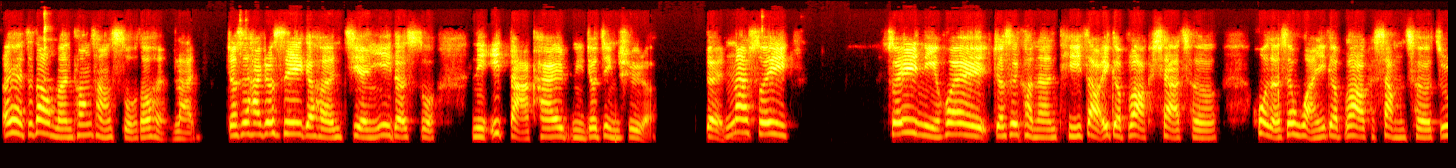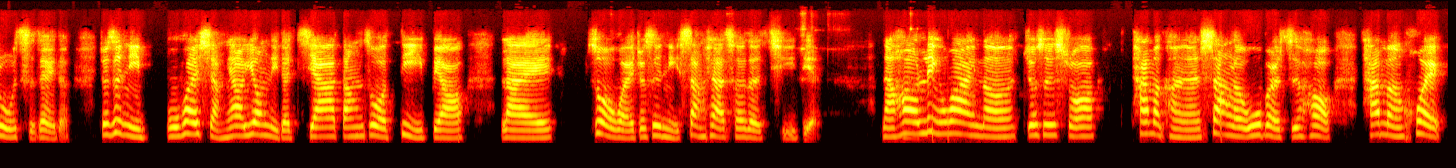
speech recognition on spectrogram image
而且这道门通常锁都很烂，就是它就是一个很简易的锁，你一打开你就进去了。对，那所以所以你会就是可能提早一个 block 下车，或者是晚一个 block 上车，诸如此类的。就是你不会想要用你的家当做地标来作为就是你上下车的起点。然后另外呢，就是说他们可能上了 Uber 之后，他们会。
